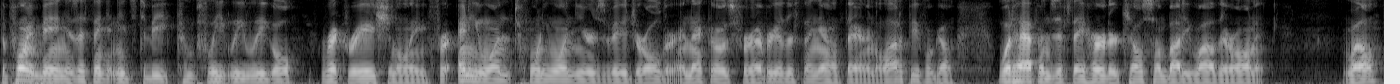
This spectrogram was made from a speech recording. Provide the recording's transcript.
the point being is I think it needs to be completely legal recreationally for anyone 21 years of age or older. And that goes for every other thing out there. And a lot of people go, what happens if they hurt or kill somebody while they're on it? Well,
